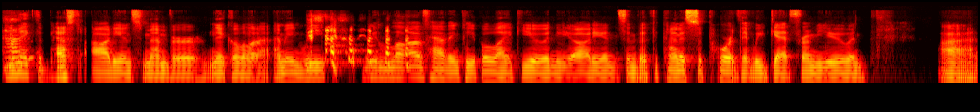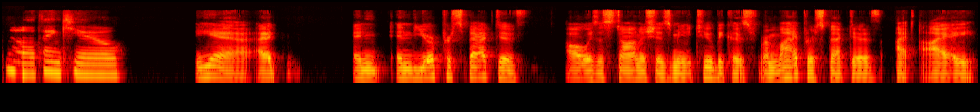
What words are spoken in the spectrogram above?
you make the best audience member, Nichola. I mean, we we love having people like you in the audience and but the kind of support that we get from you and uh No, thank you. yeah, I and and your perspective always astonishes me too because from my perspective, I I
